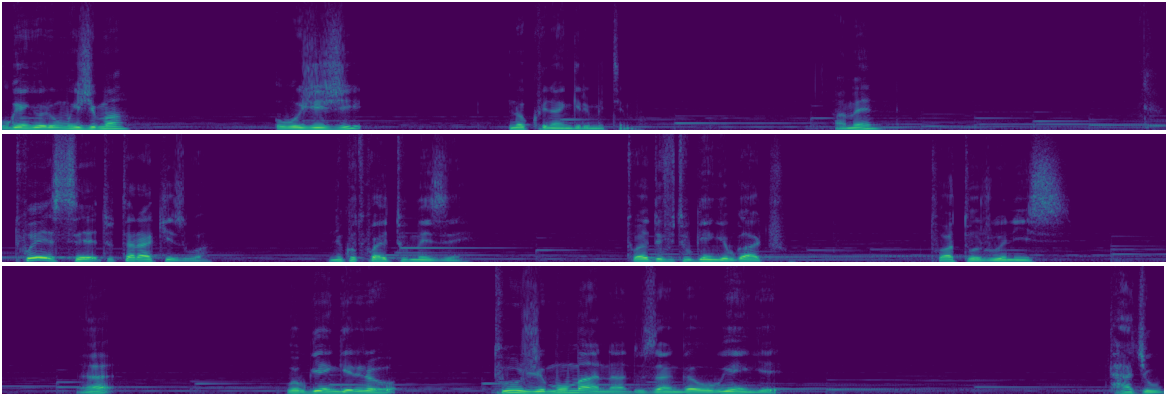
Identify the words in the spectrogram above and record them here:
Ubwenge buri mu mwijima ubujiji no kwinangira imitima. Amen. Twese tutarakizwa niko twari tumeze. Twari dufite ubwenge bwacu. Twatojwe n'isi. Ubwo bwenge rero tuje mu mana dusanga ubu bwenge ntacyo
